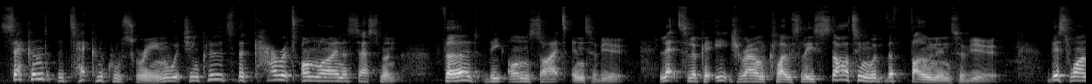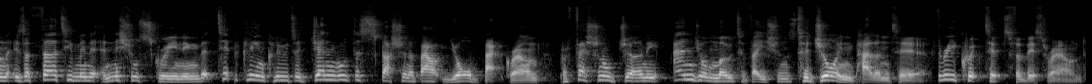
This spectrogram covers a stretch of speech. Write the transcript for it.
Second, the technical screen, which includes the Karat online assessment. Third, the on-site interview. Let's look at each round closely, starting with the phone interview. This one is a 30 minute initial screening that typically includes a general discussion about your background, professional journey, and your motivations to join Palantir. Three quick tips for this round.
